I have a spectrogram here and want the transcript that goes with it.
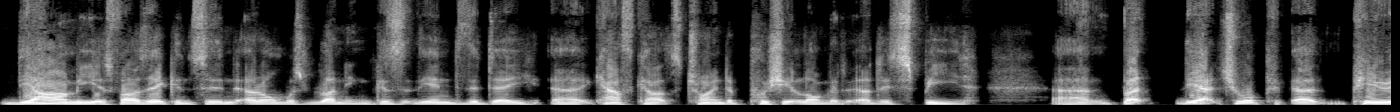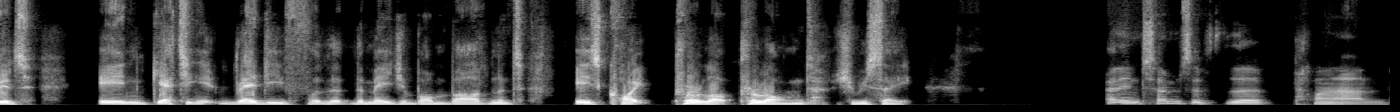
the army, as far as they're concerned, are almost running because at the end of the day, uh, Cathcart's trying to push it along at, at its speed. Um, but the actual uh, period in getting it ready for the, the major bombardment is quite pro- prolonged, should we say. And in terms of the plan,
